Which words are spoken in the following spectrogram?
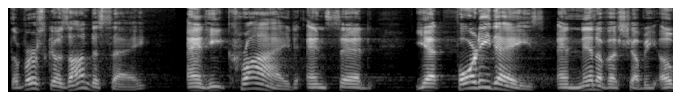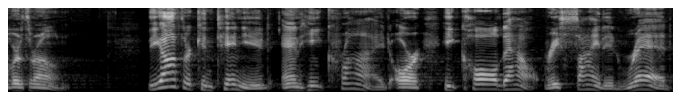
The verse goes on to say, And he cried and said, Yet forty days, and Nineveh shall be overthrown. The author continued, and he cried, or he called out, recited, read,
